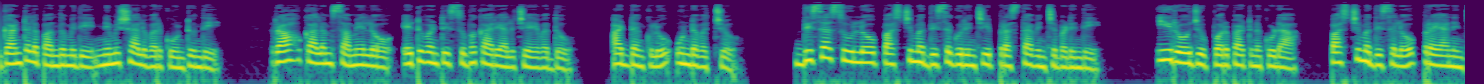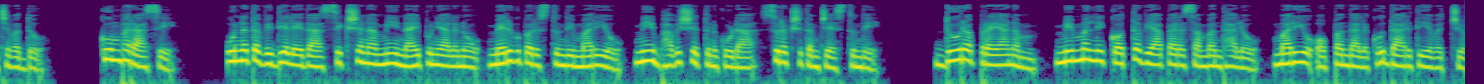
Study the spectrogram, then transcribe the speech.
గంటల పంతొమ్మిది నిమిషాలు వరకు ఉంటుంది. రాహుకాలం సమయంలో ఎటువంటి శుభకార్యాలు చేయవద్దు. అడ్డంకులు ఉండవచ్చు. దిశాసూల్లో పశ్చిమ దిశ గురించి ప్రస్తావించబడింది. ఈ రోజు పొరపాటున కూడా పశ్చిమ దిశలో ప్రయాణించవద్దు. కుంభరాశి ఉన్నత విద్య లేదా శిక్షణ మీ నైపుణ్యాలను మెరుగుపరుస్తుంది మరియు మీ భవిష్యత్తును కూడా సురక్షితం చేస్తుంది. దూర ప్రయాణం మిమ్మల్ని కొత్త వ్యాపార సంబంధాలు మరియు ఒప్పందాలకు దారితీయవచ్చు.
